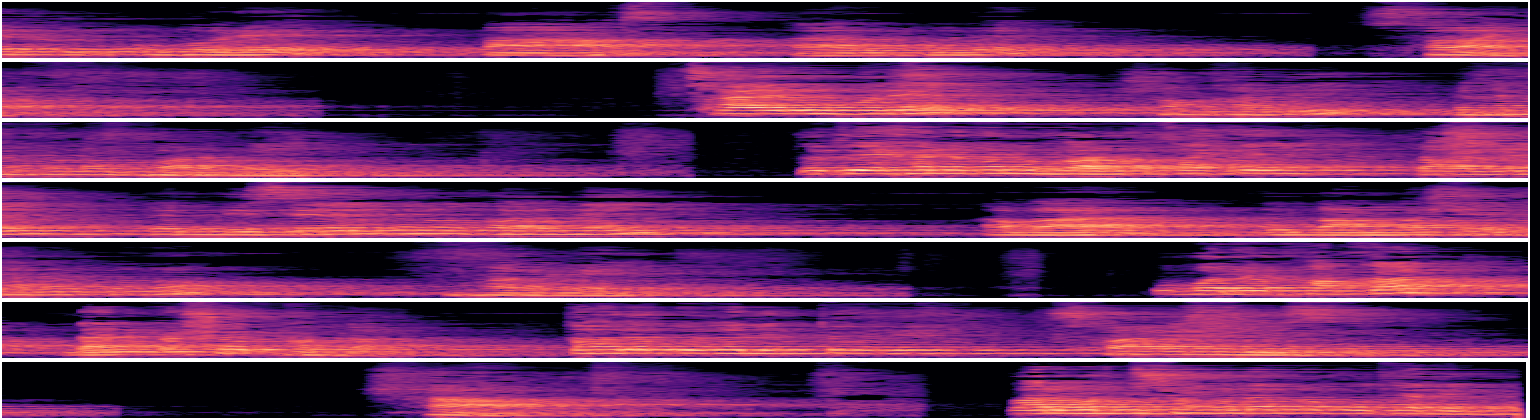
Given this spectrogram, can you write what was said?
এর উপরে পাঁচ তার উপরে ছয়। ছয়ের উপরে সংখ্যাটি এখানে কোনো ঘর নেই। যদি এখানে কোনো ঘর না থাকে তাহলে এর নিচে কোনো ঘর নেই আবার এই বাম পাশে এখানে কোনো ঘর নেই। উপরে ফাঁকা ডান পাশেও ফাঁকা। তাহলে কোথায় লিখতে হবে? ছয়ের নিচে। সাত। পরবর্তী সংখ্যাটা আমরা কোথায় লিখব?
